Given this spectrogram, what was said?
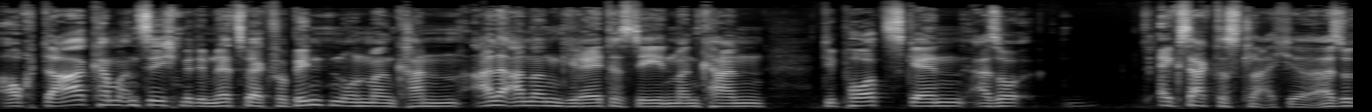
auch da kann man sich mit dem Netzwerk verbinden und man kann alle anderen Geräte sehen. Man kann die Ports scannen. Also exakt das gleiche. Also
